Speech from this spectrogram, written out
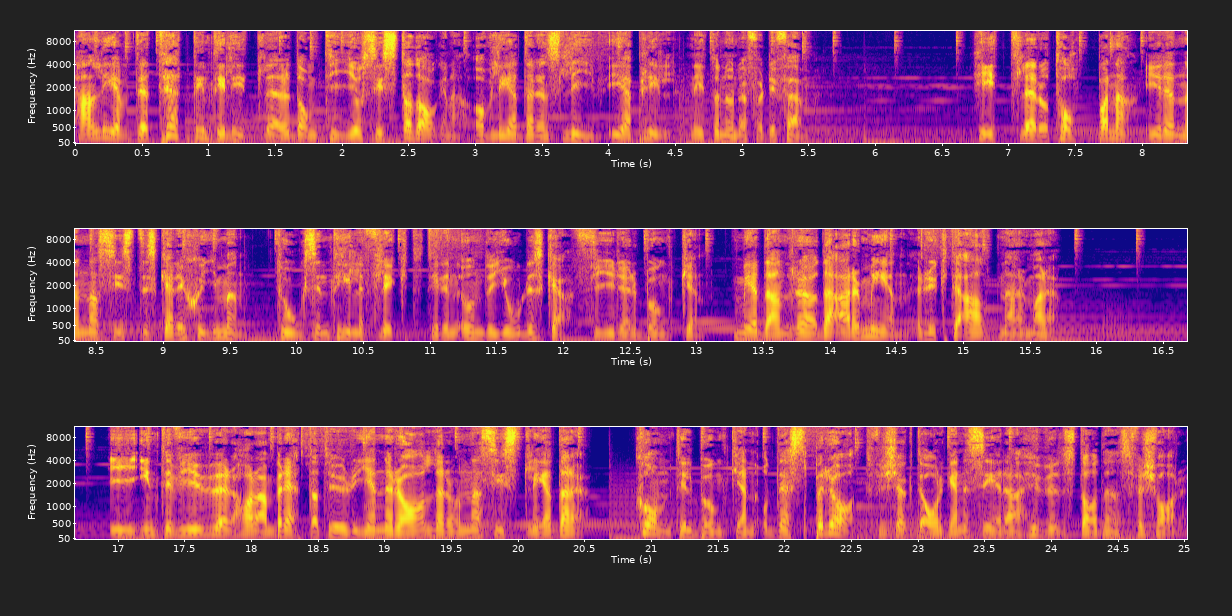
Han levde tätt intill Hitler de tio sista dagarna av ledarens liv i april 1945. Hitler och topparna i den nazistiska regimen tog sin tillflykt till den underjordiska Führerbunkern medan Röda armén ryckte allt närmare. I intervjuer har han berättat hur generaler och nazistledare kom till bunkern och desperat försökte organisera huvudstadens försvar.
